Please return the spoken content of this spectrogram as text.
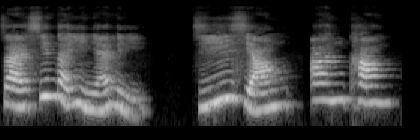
在新的一年里吉祥安康。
